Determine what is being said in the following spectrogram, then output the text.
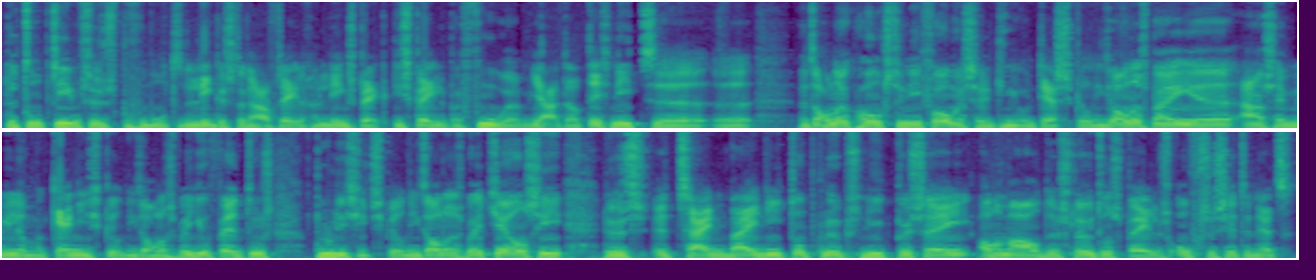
de topteams. Dus bijvoorbeeld de linkercentrale en linksback die spelen bij Fulham. Ja, dat is niet uh, uh, het allerhoogste niveau. En Sergio Dest speelt niet alles bij uh, eh, AC Milan. Speelt niet alles bij Juventus. Pulisic speelt niet alles bij Chelsea. Dus het zijn bij die topclubs niet per se allemaal de sleutelspelers. Of ze zitten net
